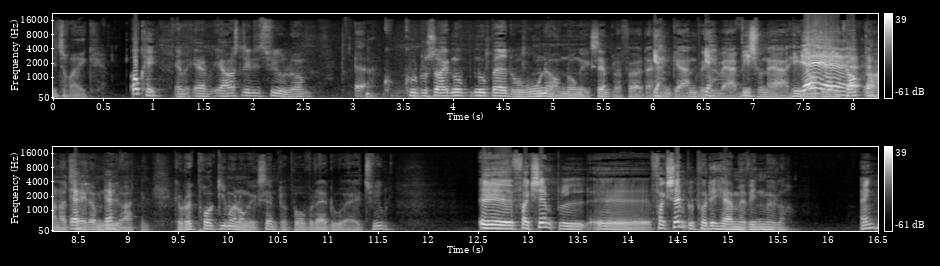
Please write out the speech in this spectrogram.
Det tror jeg ikke. Okay. Jamen, jeg, jeg er også lidt i tvivl om, ja. kunne du så ikke, nu, nu bad du Rune om nogle eksempler før, da Ja. ja. han gerne ville Ja. ja. være visionær helt Ja, ja, op i ja, ja, helikopteren ja, og tale ja, om en ja. ny retning. Kan du ikke prøve at give mig nogle eksempler på, hvordan du er i tvivl? Øh, for, eksempel, øh, for eksempel på det her med vindmøller. Ikke?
